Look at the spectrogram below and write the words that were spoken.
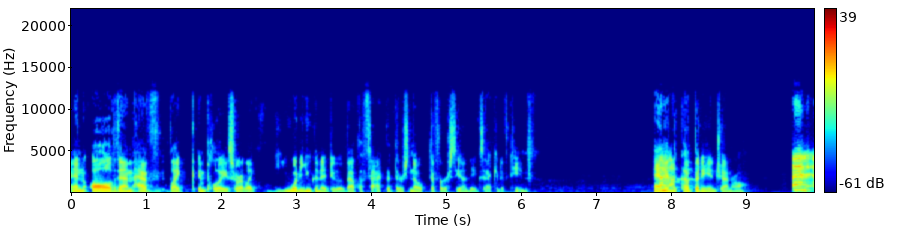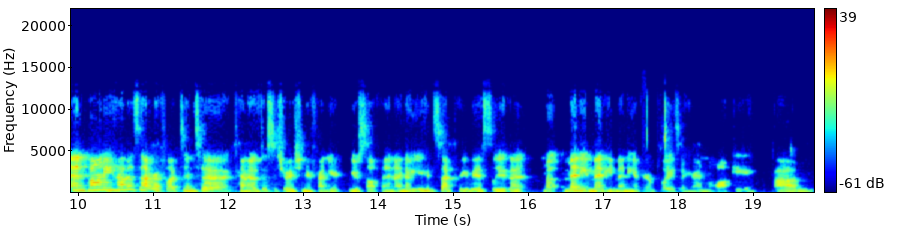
And all of them have like employees who are like, what are you going to do about the fact that there's no diversity on the executive team and in the uh-huh. company in general? And and Bonnie, how does that reflect into kind of the situation you find yourself in? I know you had said previously that many, many, many of your employees are here in Milwaukee, um,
